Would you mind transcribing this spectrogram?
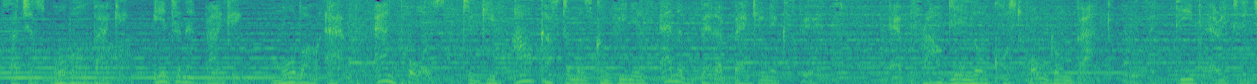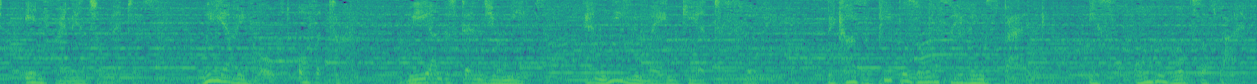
such as mobile banking, internet banking, mobile app, and POS to give our customers convenience and a better banking experience. A proudly low-cost homegrown bank with a deep heritage in financial matters. We have evolved over time. We understand your needs, and we remain geared to serve you. Because the People's Own Savings Bank is for all walks of life.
